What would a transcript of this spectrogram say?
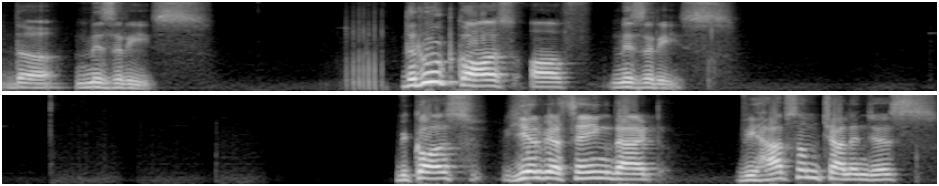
the miseries. The root cause of miseries. Because here we are saying that we have some challenges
